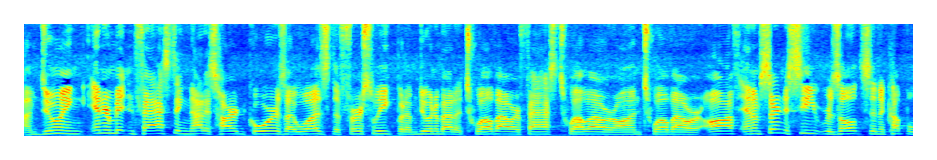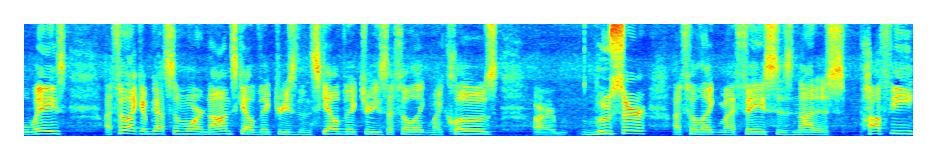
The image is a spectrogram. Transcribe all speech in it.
I'm doing intermittent fasting, not as hardcore as I was the first week, but I'm doing about a 12 hour fast, 12 hour on, 12 hour off. And I'm starting to see results in a couple ways. I feel like I've got some more non scale victories than scale victories. I feel like my clothes are looser. I feel like my face is not as puffy.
